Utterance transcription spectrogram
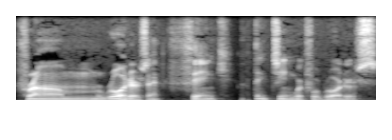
from Reuters, I think, I think Gene worked for Reuters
